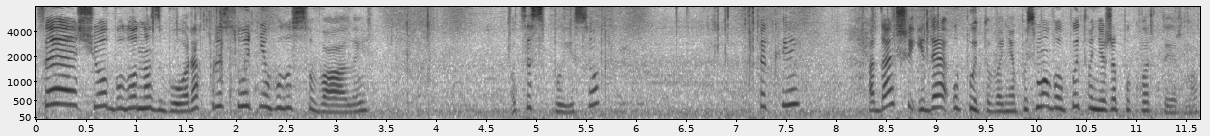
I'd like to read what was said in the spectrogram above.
Це що було на зборах, присутні голосували. Оце список такий. А далі йде опитування, письмове опитування вже поквартирно.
